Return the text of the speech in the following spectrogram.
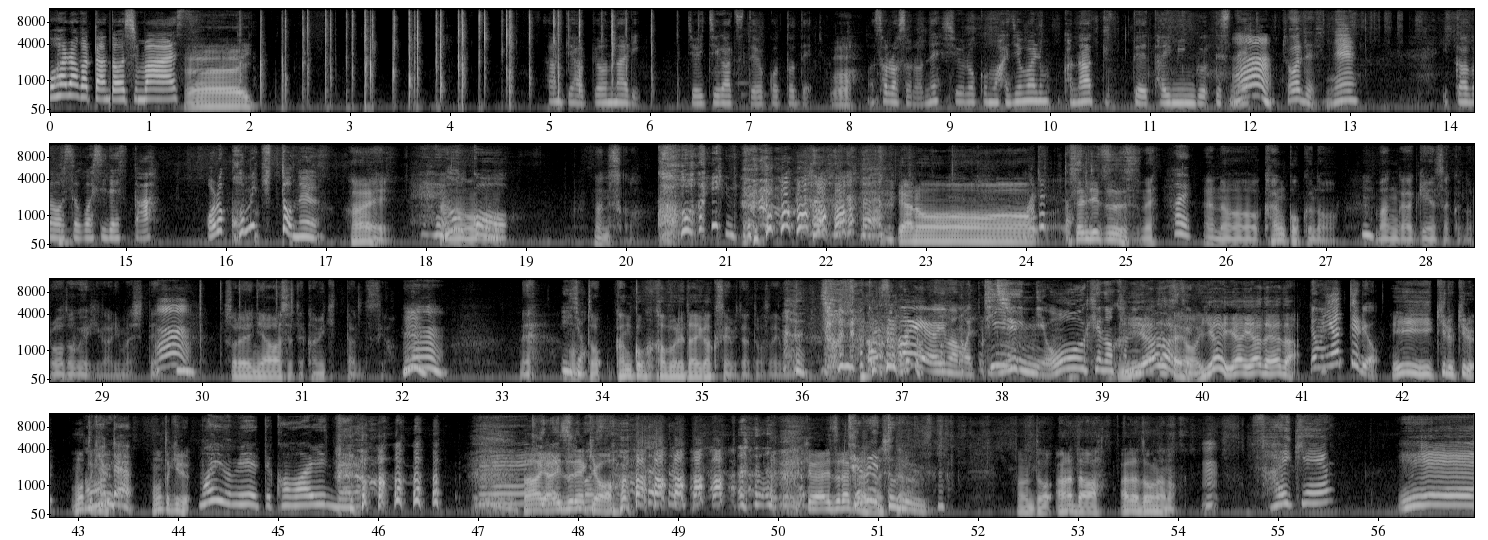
小原が担当します。はーい。3期発表になり、11月ということで、わまあそろそろね、収録も始まるかなってタイミングですね。うん、そうですね。いかがお過ごしですか？あれ、髪切ったね。はい。あ なんのか、ー、何ですか？可愛いね。いやあのー、先日ですね。はい。あのー、韓国のうん漫画原作の朗読劇がありまして、うん、それに合わせて髪切ったんですよ。うん、ね。いいじゃん本当韓国かぶれ大学生みたいになってますねあすごいよ、今もうティーンに大受けの今。髪嫌型してるだよ。いやいややだやだ。でも似合ってるよ。いいいい切る切る。もっと切るなんだ。よ。もっと切る。眉見えて可愛いね。へーあーやりづれ今日。今日やりづらくなりました。本当あなたはあなたどうなの？最近？え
